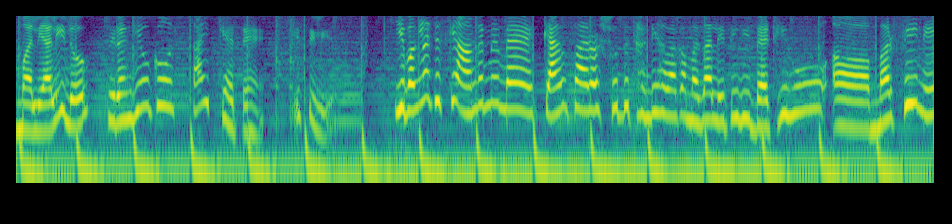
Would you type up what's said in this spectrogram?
मलयाली लोग फिरंगियों को साइप कहते हैं, इसीलिए। ये बंगला जिसके आँगन में मैं कैंप फायर और शुद्ध ठंडी हवा का मज़ा लेती हुई बैठी हूँ मर्फी ने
